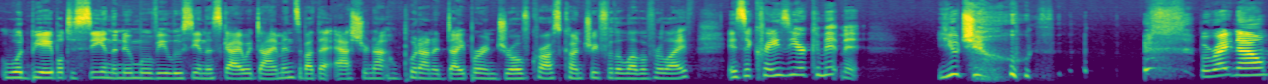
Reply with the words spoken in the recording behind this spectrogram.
would be able to see in the new movie Lucy in the Sky with Diamonds about that astronaut who put on a diaper and drove cross country for the love of her life. Is it crazy or commitment? You choose. but right now,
